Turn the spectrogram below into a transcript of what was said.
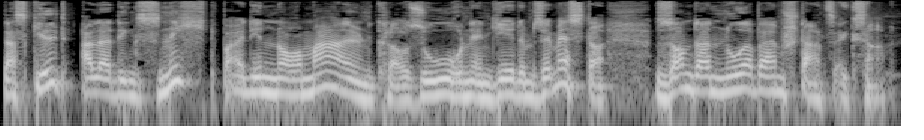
Das gilt allerdings nicht bei den normalen Klausuren in jedem Semester, sondern nur beim Staatsexamen.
